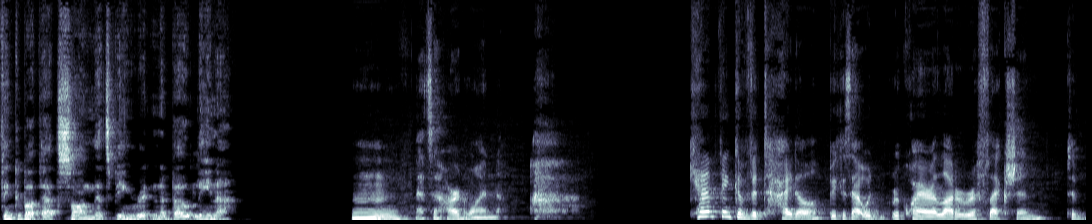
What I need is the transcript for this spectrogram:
think about that song that's being written about Lena. Mm, that's a hard one. Can't think of the title because that would require a lot of reflection to,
